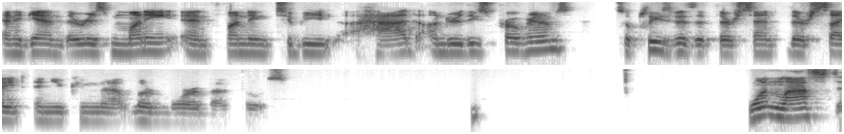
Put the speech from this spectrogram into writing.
And again, there is money and funding to be had under these programs. So please visit their, their site and you can uh, learn more about those. One last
